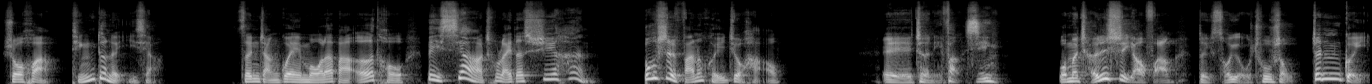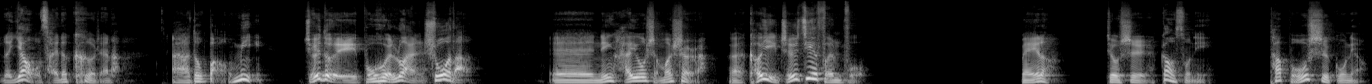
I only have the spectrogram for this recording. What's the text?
说话停顿了一下。”孙掌柜抹了把额头被吓出来的虚汗，不是反悔就好。哎，这你放心，我们陈氏药房对所有出售珍贵的药材的客人啊，啊，都保密，绝对不会乱说的。呃，您还有什么事儿啊？呃，可以直接吩咐。没了，就是告诉你，她不是姑娘，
